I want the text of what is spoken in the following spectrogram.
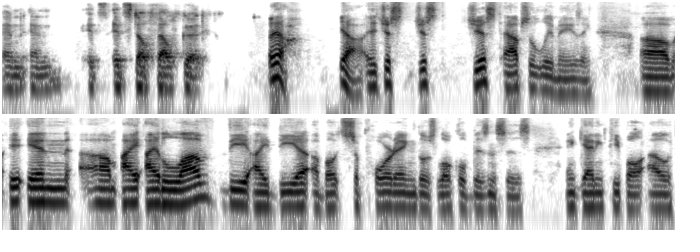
and and it's it still felt good. Yeah, yeah, it's just just just absolutely amazing. Um, in um, I, I love the idea about supporting those local businesses and getting people out.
